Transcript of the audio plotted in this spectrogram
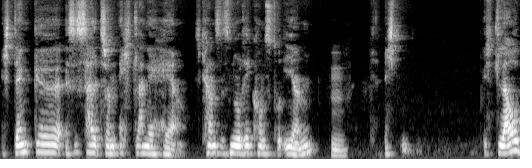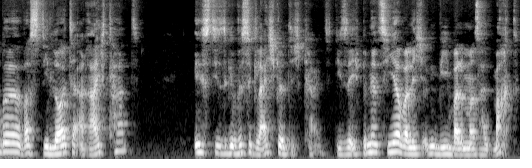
Ich denke, es ist halt schon echt lange her. Ich kann es jetzt nur rekonstruieren. Hm. Ich, ich glaube, was die Leute erreicht hat, ist diese gewisse Gleichgültigkeit. Diese, ich bin jetzt hier, weil ich irgendwie, weil man es halt macht.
